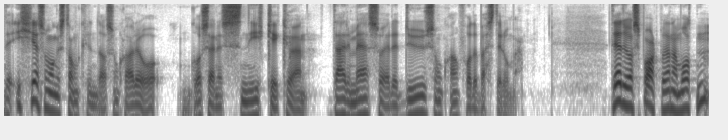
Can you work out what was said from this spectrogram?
det ikke er så mange stamkunder som klarer å gå seg snike i køen. Dermed så er det du som kan få det beste rommet. Det du har spart på denne måten,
